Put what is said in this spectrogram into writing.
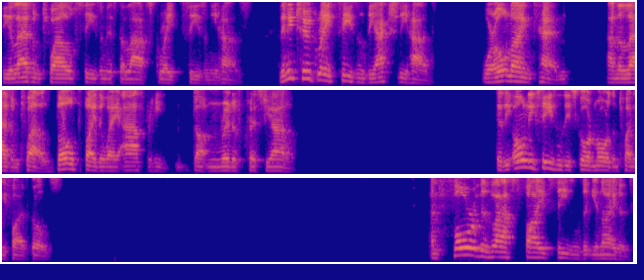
the 11 12 season is the last great season he has. The only two great seasons he actually had were 09 10 and 11 12, both, by the way, after he'd gotten rid of Cristiano. They're the only seasons he scored more than 25 goals. And four of his last five seasons at United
